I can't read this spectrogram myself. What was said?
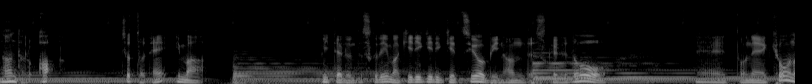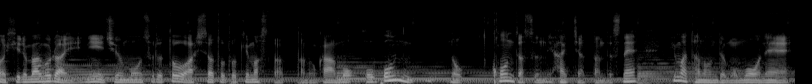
なんだろう、あちょっとね、今、見てるんですけど、今ギリギリ月曜日なんですけれど、えっ、ー、とね、今日の昼間ぐらいに注文すると明日届きますだったのが、もうお盆の混雑に入っちゃったんですね。今頼んでももうね、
